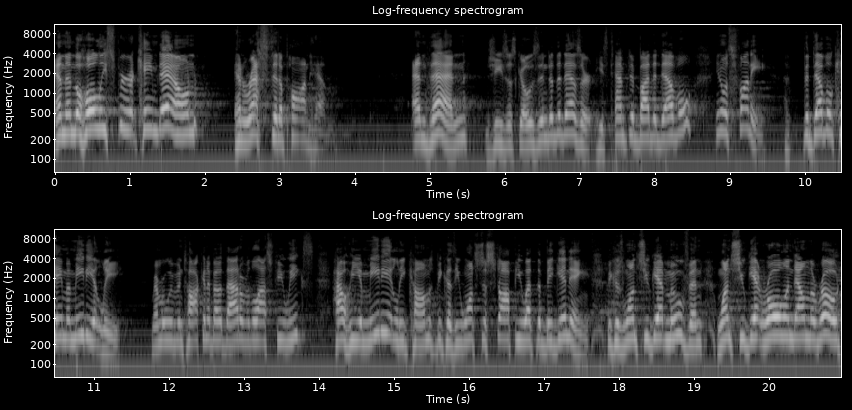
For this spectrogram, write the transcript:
And then the Holy Spirit came down and rested upon him. And then Jesus goes into the desert. He's tempted by the devil. You know, it's funny. The devil came immediately. Remember, we've been talking about that over the last few weeks? How he immediately comes because he wants to stop you at the beginning. Because once you get moving, once you get rolling down the road,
